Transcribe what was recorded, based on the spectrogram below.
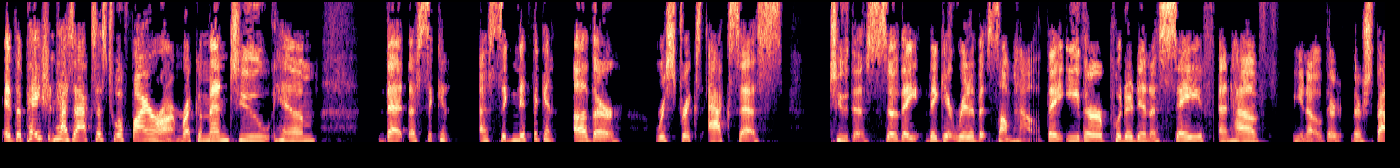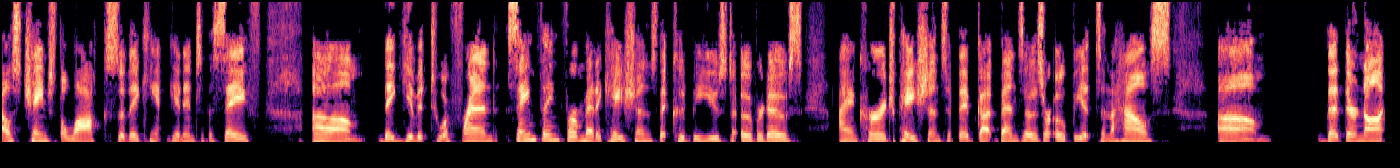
If the patient has access to a firearm recommend to him that a, a significant other restricts access to this so they they get rid of it somehow. They either put it in a safe and have you know their their spouse changed the lock so they can't get into the safe. Um, they give it to a friend. Same thing for medications that could be used to overdose. I encourage patients if they've got benzos or opiates in the house um, that they're not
